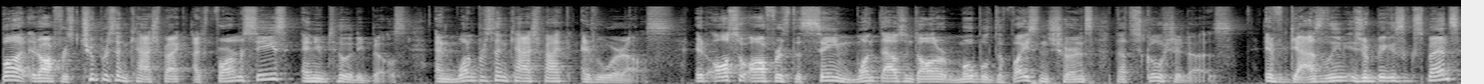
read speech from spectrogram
But it offers 2% cashback at pharmacies and utility bills and 1% cashback everywhere else. It also offers the same $1,000 mobile device insurance that Scotia does. If gasoline is your biggest expense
